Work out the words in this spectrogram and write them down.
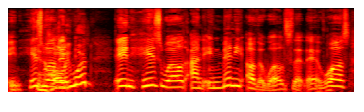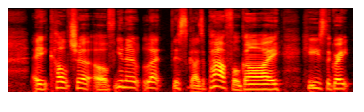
in his In world, Hollywood? in, his world, and in many other worlds, that there was a culture of you know, let this guy's a powerful guy, he's the great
